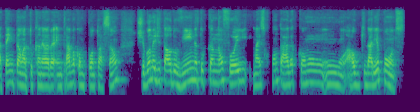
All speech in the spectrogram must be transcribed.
Até então a Tucano ela entrava como pontuação, chegou no edital do Vini, a Tucano não foi mais contada como um, algo que daria pontos.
